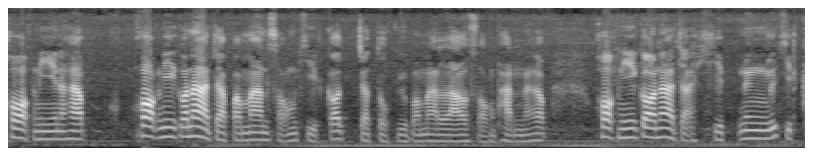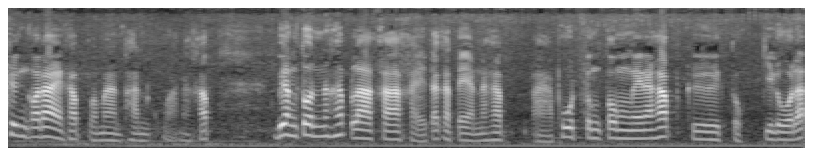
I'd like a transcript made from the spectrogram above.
คอกนี้นะครับ คอกนี้ก็น่าจะประมาณ 2 ขีดก็จะตกอยู่ประมาณราว2,000นะครับ คอกนี้ก็น่าจะขีดหนึ่งหรือขีดครึ่งก็ได้ครับ ประมาณพันกว่านะครับ เบื้องต้นนะครับราคาไข่ตะกะแตนนะครับพูดตรงๆเลยนะครับ คือตกกิโลละ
